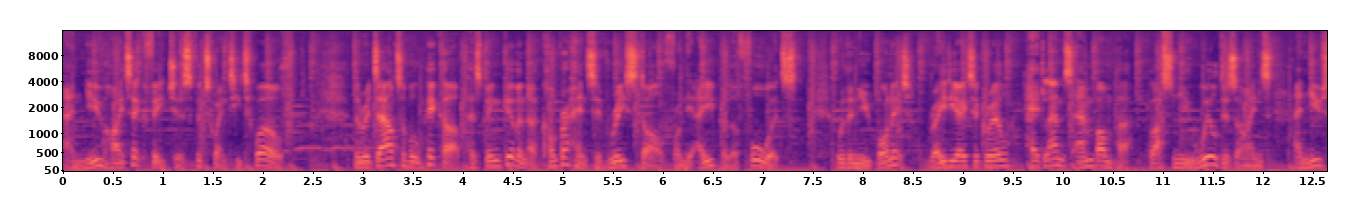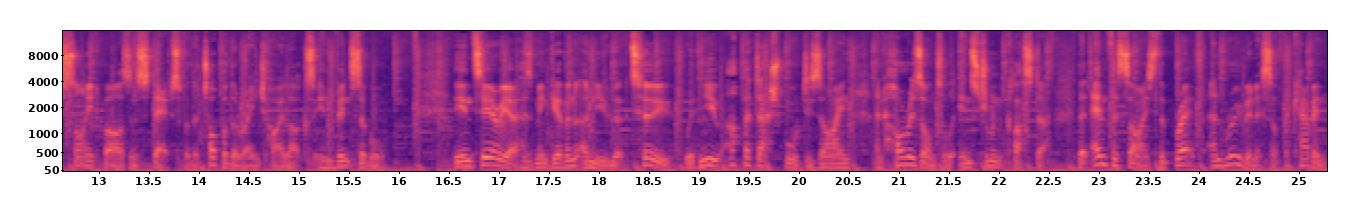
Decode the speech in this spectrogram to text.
and new high-tech features for 2012. The redoubtable pickup has been given a comprehensive restyle from the A-pillar forwards, with a new bonnet, radiator grille, headlamps and bumper, plus new wheel designs and new sidebars and steps for the top of the range Hilux Invincible. The interior has been given a new look too, with new upper dashboard design and horizontal instrument cluster that emphasise the breadth and roominess of the cabin.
